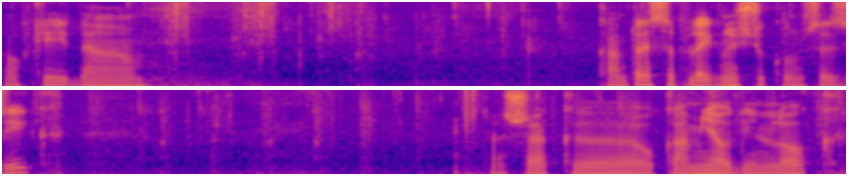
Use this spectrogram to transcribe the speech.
Ok, da. Cam trebuie să plec, nu știu cum să zic. Așa că o cam iau din loc.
